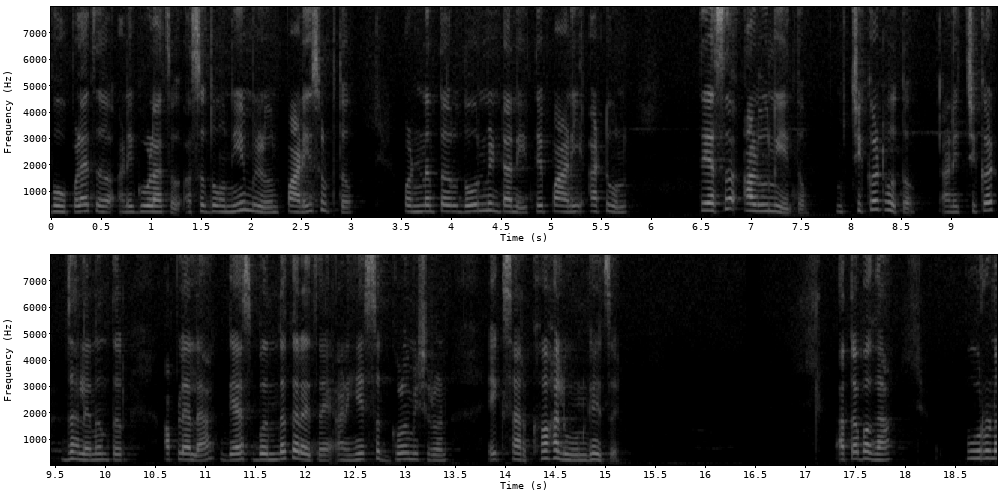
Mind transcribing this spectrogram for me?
भोपळ्याचं आणि गुळाचं असं दोन्ही मिळून पाणी सुटतं. पण नंतर दोन मिनटांनी ते पाणी आटून ते असं आळून येतं. चिकट होतं आणि चिकट झाल्यानंतर आपल्याला गॅस बंद करायचा आहे आणि हे सगळं मिश्रण एकसारखं हलवून घ्यायचं आहे. आता बघा पूर्ण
